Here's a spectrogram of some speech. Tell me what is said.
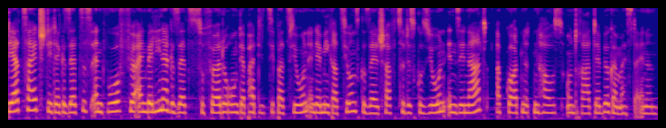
Derzeit steht der Gesetzesentwurf für ein Berliner Gesetz zur Förderung der Partizipation in der Migrationsgesellschaft zur Diskussion in Senat, Abgeordnetenhaus und Rat der Bürgermeisterinnen.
